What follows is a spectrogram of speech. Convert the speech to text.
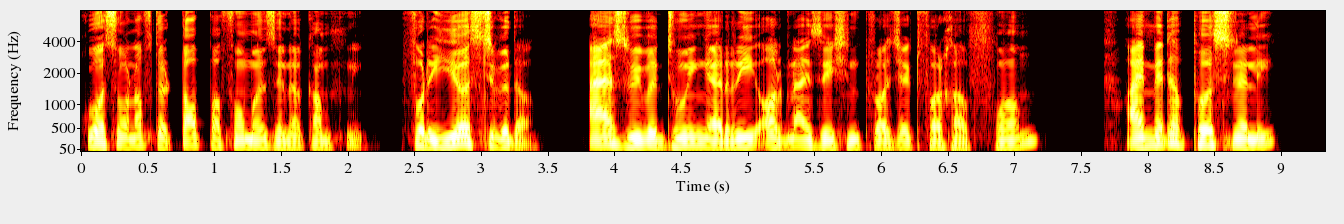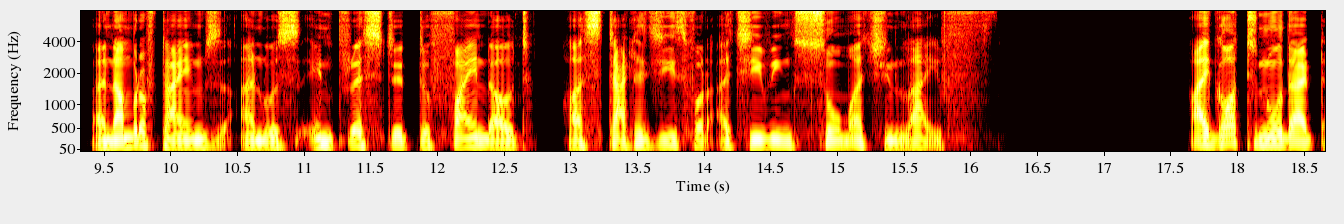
who was one of the top performers in her company. For years together, as we were doing a reorganization project for her firm, I met her personally a number of times and was interested to find out her strategies for achieving so much in life. I got to know that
